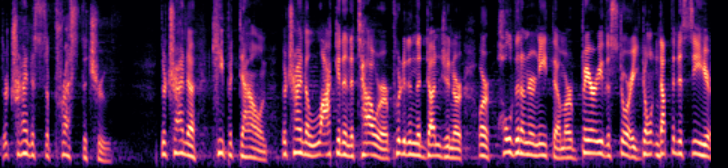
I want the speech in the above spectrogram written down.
They're trying to suppress the truth. They're trying to keep it down. They're trying to lock it in a tower or put it in the dungeon or, or hold it underneath them or bury the story. Don't, nothing to see here,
